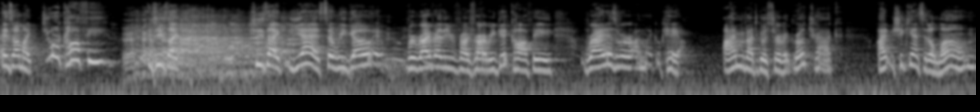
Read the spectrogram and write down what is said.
And so I'm like, do you want coffee? And she's like, she's like, yes. So we go, we're right by the refresh bar. We get coffee. Right as we're, I'm like, okay, I'm about to go serve at Growth Track. I, she can't sit alone.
